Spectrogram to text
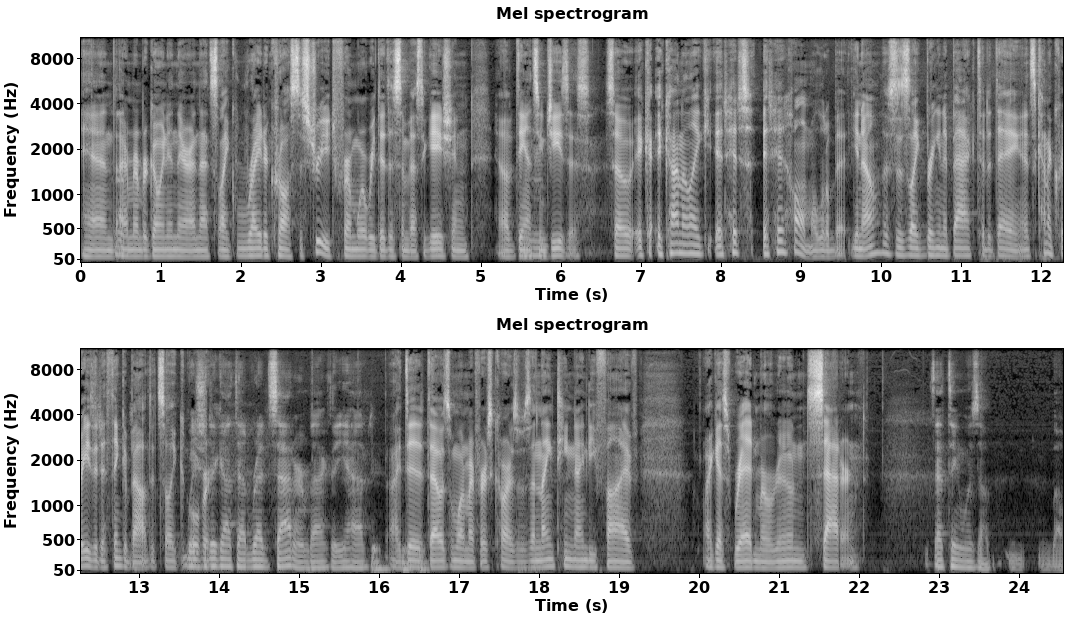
And I oh. remember going in there, and that's like right across the street from where we did this investigation of mm-hmm. Dancing Jesus. So it it kind of like it hits it hit home a little bit, you know. This is like bringing it back to the day, and it's kind of crazy to think about. It's like We over. should have got that red Saturn back that you had. I did. That was one of my first cars. It was a 1995, I guess, red maroon Saturn. That thing was a, a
